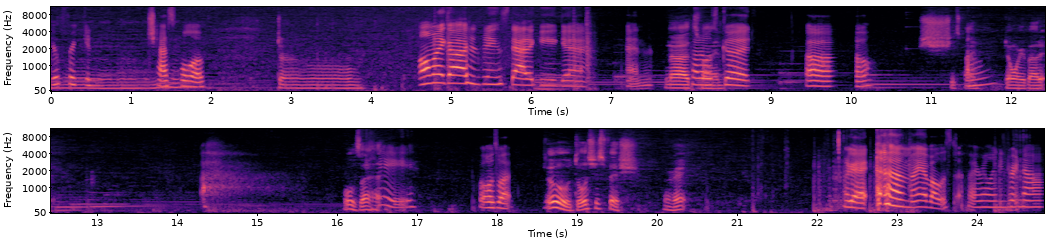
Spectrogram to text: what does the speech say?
Your freaking chest full of. Oh my gosh, it's being staticky again. And Nah, it's thought it was good. Oh. Oh. Shh, it's fine. Oh. Don't worry about it. What was that? Hey. What was what? Oh, delicious fish. All right. Okay, I have all the stuff I really need right now.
